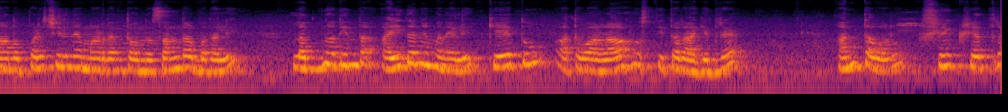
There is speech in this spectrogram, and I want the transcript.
ನಾನು ಪರಿಶೀಲನೆ ಮಾಡಿದಂಥ ಒಂದು ಸಂದರ್ಭದಲ್ಲಿ ಲಗ್ನದಿಂದ ಐದನೇ ಮನೆಯಲ್ಲಿ ಕೇತು ಅಥವಾ ರಾಹು ಸ್ಥಿತರಾಗಿದ್ದರೆ ಅಂಥವರು ಶ್ರೀ ಕ್ಷೇತ್ರ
